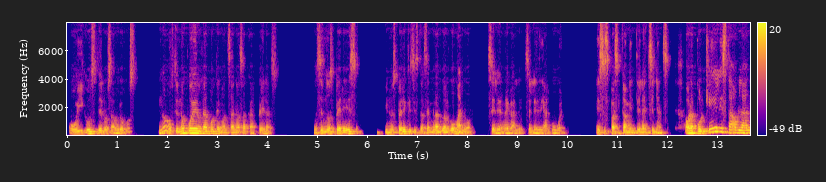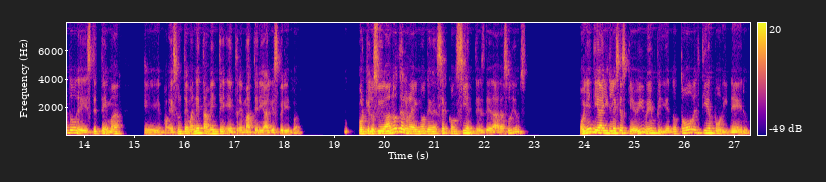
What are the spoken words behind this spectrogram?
o higos de los abrojos? No, usted no puede un árbol de manzana sacar peras. Entonces no espere eso. Y no espere que si está sembrando algo malo, se le regale, se le dé algo bueno. Esa es básicamente la enseñanza. Ahora, ¿por qué él está hablando de este tema? que es un tema netamente entre material y espiritual. Porque los ciudadanos del reino deben ser conscientes de dar a su Dios. Hoy en día hay iglesias que viven pidiendo todo el tiempo dinero.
